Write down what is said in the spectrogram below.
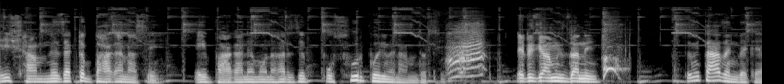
এই সামনে যে একটা বাগান আছে এই বাগানে মনে হয় যে প্রচুর পরিমাণে আম ধরছে। এটা কি আমি জানি? তুমি তা জানবে কে?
